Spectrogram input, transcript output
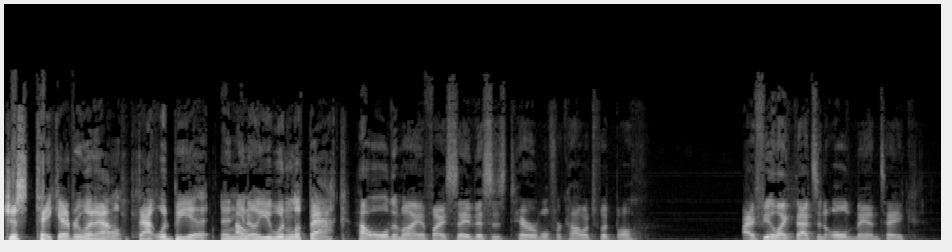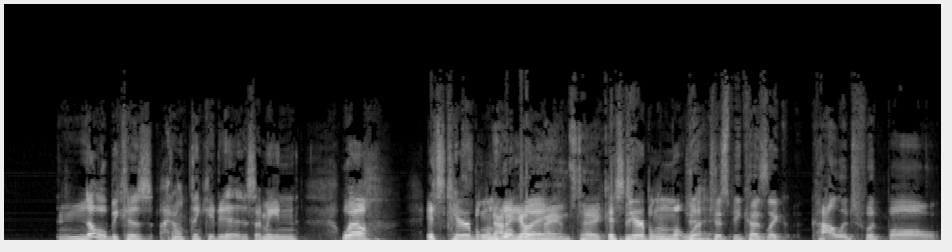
just take everyone out? That would be it, and you know, you wouldn't look back. how old am I if I say this is terrible for college football? I feel like that's an old man take. No, because I don't think it is. I mean, well, it's terrible in Not what a young way? man's take. It's terrible in what Ju- way? Just because like college football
